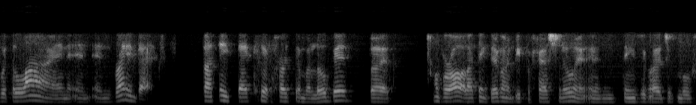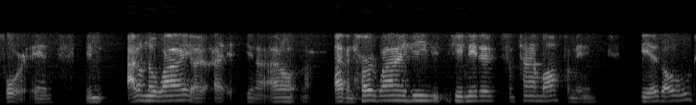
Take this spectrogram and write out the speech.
with the line and, and running backs. So I think that could hurt them a little bit, but overall, I think they're going to be professional and, and things are going to just move forward. And, and I don't know why. I, I, you know, I don't. I haven't heard why he he needed some time off. I mean, he is old,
